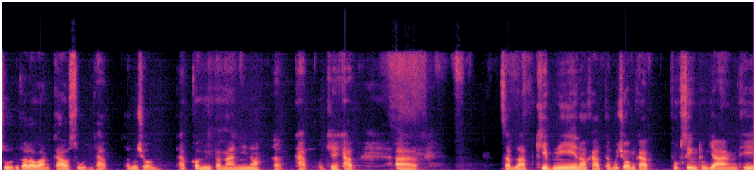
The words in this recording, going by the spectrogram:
60 ก็ระวัง 90 ครับท่านผู้ชม ครับก็มีประมาณนี้เนาะครับครับโอเคครับอ่าสำหรับคลิปนี้เนาะครับท่านผู้ชมครับทุกสิ่งทุกอย่างที่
